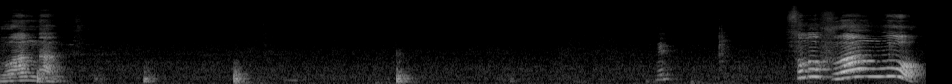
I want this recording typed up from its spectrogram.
不安なんです。ね、その不安を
